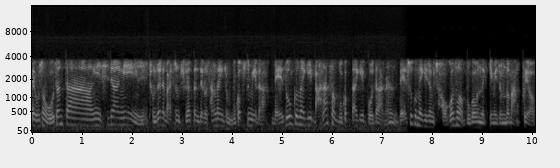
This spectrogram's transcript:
네, 우선 오전장이 시장이 좀 전에 말씀 주셨던 대로 상당히 좀 무겁습니다. 매도 금액이 많아서 무겁다기보다는 매수 금액이 좀 적어서 무거운 느낌이 좀 더 많고요.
